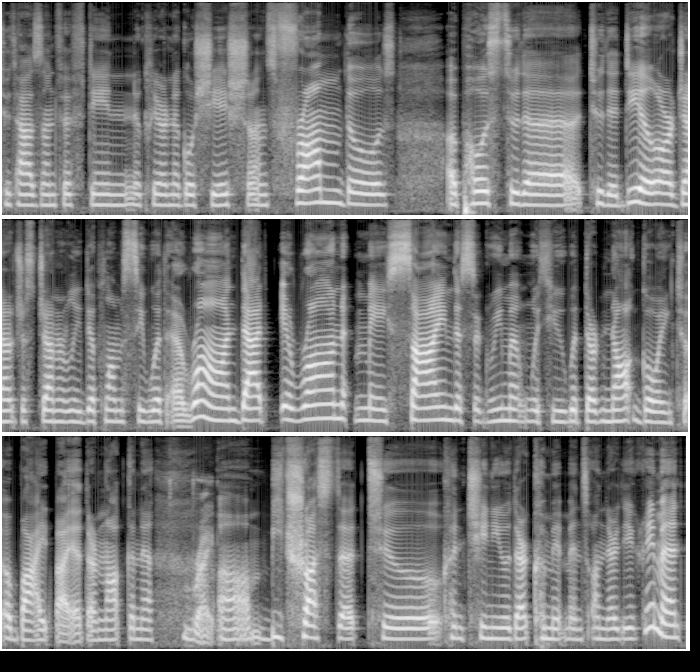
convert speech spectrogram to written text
2015 nuclear negotiations from those opposed to the to the deal or gen- just generally diplomacy with Iran that Iran may sign this agreement with you but they're not going to abide by it. They're not going to right. um, be trusted to continue their commitments under the agreement.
